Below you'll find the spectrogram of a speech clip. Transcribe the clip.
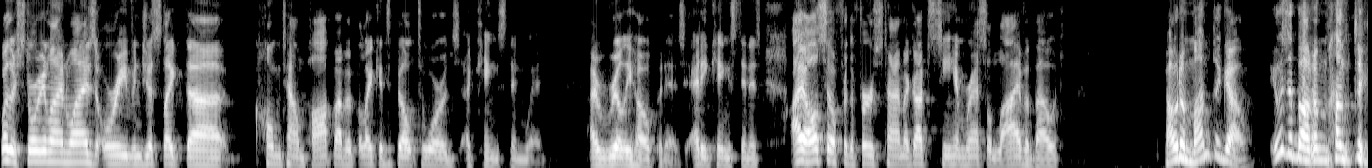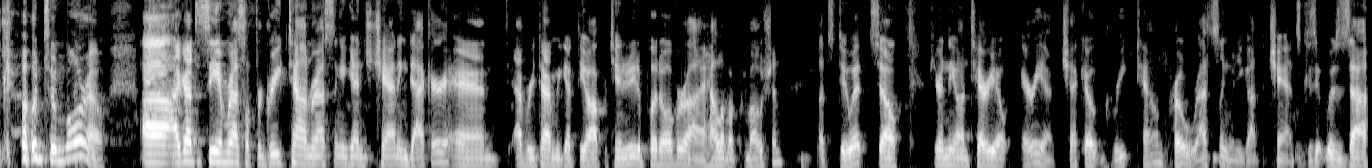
whether storyline wise or even just like the hometown pop of it, but like it's built towards a Kingston win. I really hope it is. Eddie Kingston is. I also, for the first time, I got to see him wrestle live about about a month ago. It was about a month ago tomorrow. Uh, I got to see him wrestle for Greektown Wrestling against Channing Decker. And every time we get the opportunity to put over a hell of a promotion, let's do it. So if you're in the Ontario area, check out Greektown Pro Wrestling when you got the chance because it was uh,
